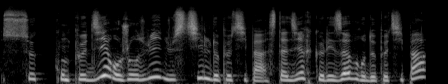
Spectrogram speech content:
ce qu'on peut dire aujourd'hui du style de Petit Pas. C'est-à-dire que les œuvres de Petit Pas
